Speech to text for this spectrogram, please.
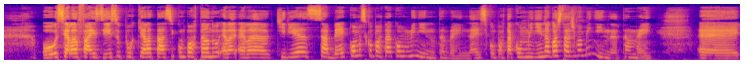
ou se ela faz isso porque ela está se comportando, ela, ela queria saber como se comportar como um menino também, né? Se comportar como um menino é gostar de uma menina também. É,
